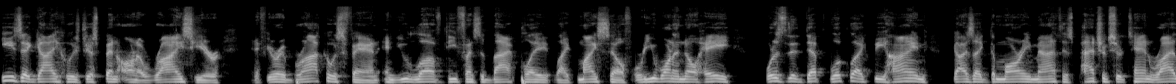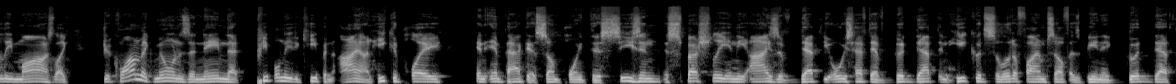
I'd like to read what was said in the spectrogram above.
He's a guy who has just been on a rise here. And if you're a Broncos fan and you love defensive back play like myself, or you want to know, hey, what does the depth look like behind guys like Damarri Mathis, Patrick Surtain, Riley Moss? Like Ja'Quan McMillian is a name that people need to keep an eye on. He could play an impact at some point this season, especially in the eyes of depth. You always have to have good depth, and he could solidify himself as being a good depth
